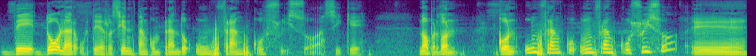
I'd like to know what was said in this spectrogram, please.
de dólar, ustedes recién están comprando un franco suizo, así que no, perdón, con un franco un franco suizo eh,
